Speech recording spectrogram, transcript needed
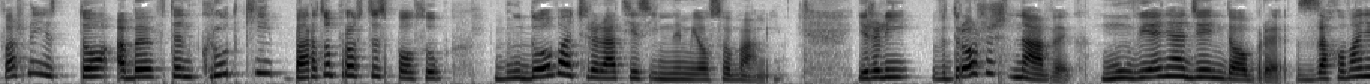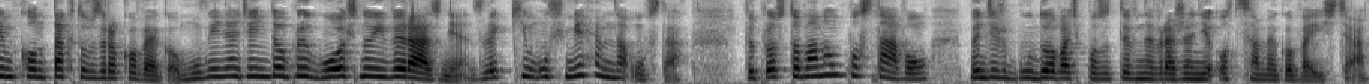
Ważne jest to, aby w ten krótki, bardzo prosty sposób budować relacje z innymi osobami. Jeżeli wdrożysz nawyk mówienia dzień dobry z zachowaniem kontaktu wzrokowego, mówienia dzień dobry głośno i wyraźnie, z lekkim uśmiechem na ustach, wyprostowaną postawą, będziesz budować pozytywne wrażenie od samego wejścia.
